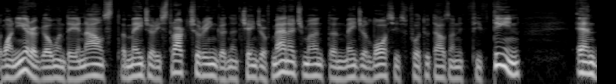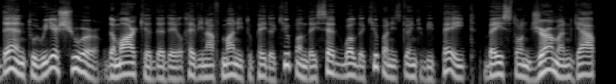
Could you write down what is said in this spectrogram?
one year ago when they announced a major restructuring and a change of management and major losses for 2015. And then to reassure the market that they'll have enough money to pay the coupon, they said, well, the coupon is going to be paid based on German GAAP,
